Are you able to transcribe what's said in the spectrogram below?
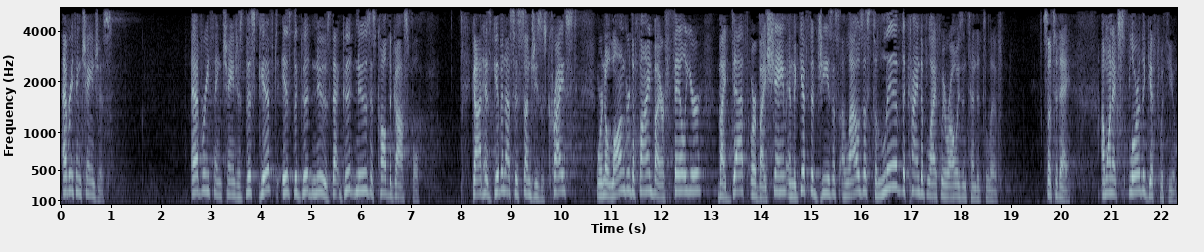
everything changes. Everything changes. This gift is the good news. That good news is called the gospel. God has given us his son, Jesus Christ. We're no longer defined by our failure, by death, or by shame, and the gift of Jesus allows us to live the kind of life we were always intended to live. So today, I want to explore the gift with you.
